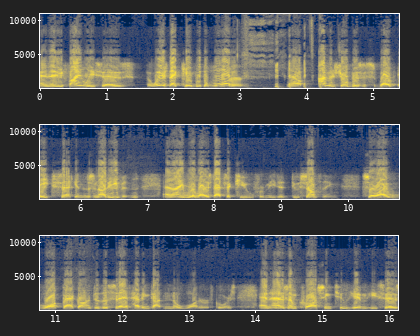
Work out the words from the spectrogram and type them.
And then he finally says, "Where's that kid with the water?" now I'm in show business about eight seconds, not even, and I realize that's a cue for me to do something. So I walk back onto the set, having gotten no water, of course. And as I'm crossing to him, he says,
